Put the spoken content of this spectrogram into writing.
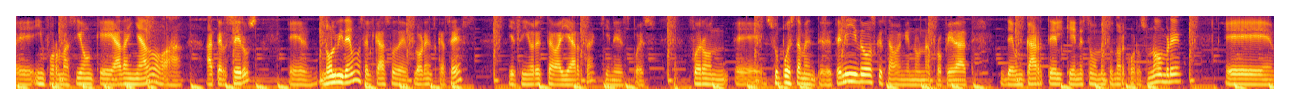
eh, información que ha dañado a, terceros. no olvidemos el caso de Florence Cassés y el señor Este Vallarta, quienes pues fueron supuestamente detenidos, que estaban en una propiedad de un cártel que en este momento no recuerdo su nombre. Eh,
